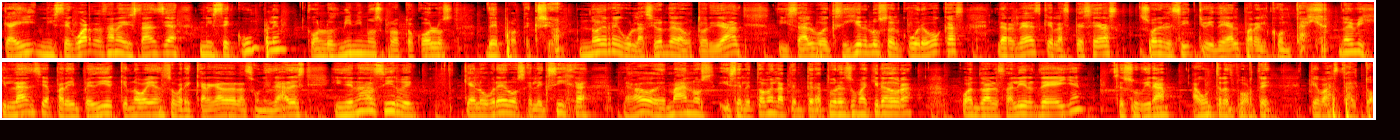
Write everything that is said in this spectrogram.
que ahí ni se guarda sana distancia ni se cumplen con los mínimos protocolos de protección. No hay regulación de la autoridad y salvo exigir el uso del cubrebocas, la realidad es que las peceras son el sitio ideal para el contagio. No hay vigilancia para impedir que no vayan sobrecargadas las unidades y de nada sirve que al obrero se le exija lavado de manos y se le tome la temperatura en su maquinadora, cuando al salir de ella se subirá a un transporte que va hasta el tope.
